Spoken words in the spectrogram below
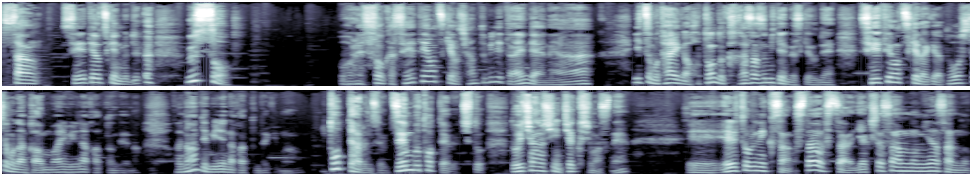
ツ産、制定をつけにも、え、嘘俺、そうか、晴天をつけをちゃんと見れてないんだよね。いつもタイがほとんど欠かさず見てんですけどね、晴天をつけだけはどうしてもなんかあんまり見れなかったんだよな。あなんで見れなかったんだっけな。撮ってあるんですよ。全部撮ってある。ちょっと、ドイちゃんのシーンチェックしますね。えー、エレトロニックさん、スタッフさん、役者さんの皆さんの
